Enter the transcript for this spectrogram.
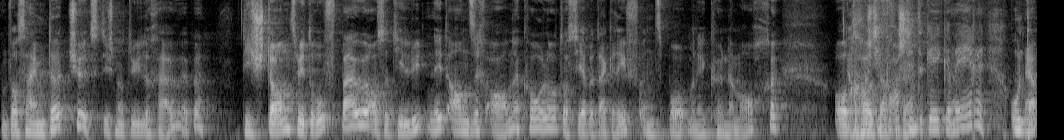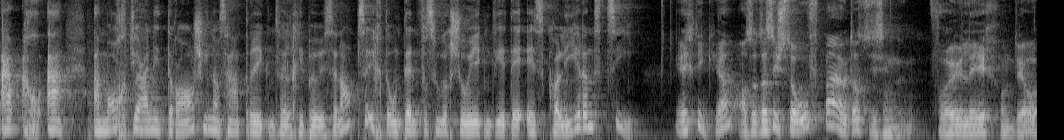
Und was einem dort schützt, ist natürlich auch eben die Distanz wieder aufbauen, also die Leute nicht an sich heranholen, dass sie eben den Griff ins Portemonnaie können machen können. Oder du kannst halt fast nicht dagegen wehren. Und ja. er, er, er, macht ja auch nicht Anschein, als hätte er irgendwelche bösen Absichten. Und dann versuchst du irgendwie deeskalierend zu sein. Richtig, ja. Also das ist so aufgebaut. Also, die sind fröhlich und ja,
